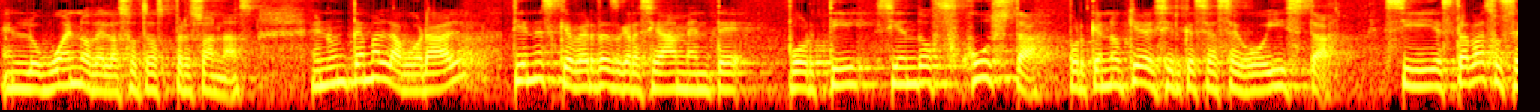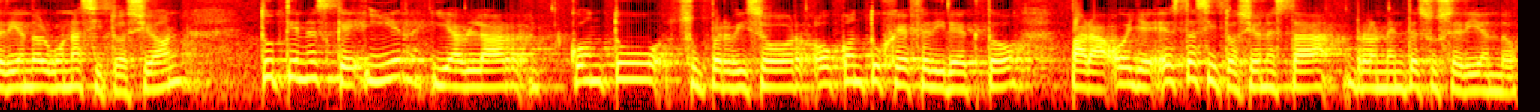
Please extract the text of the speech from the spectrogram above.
en lo bueno de las otras personas. En un tema laboral tienes que ver desgraciadamente por ti siendo justa, porque no quiere decir que seas egoísta. si estaba sucediendo alguna situación, tú tienes que ir y hablar con tu supervisor o con tu jefe directo para, oye, esta situación está realmente sucediendo.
